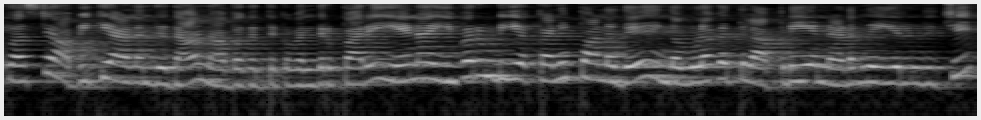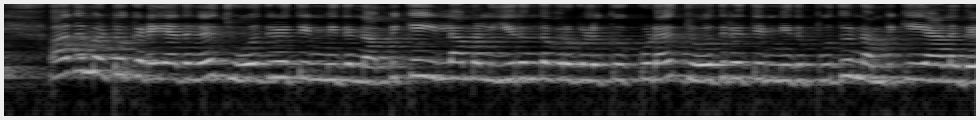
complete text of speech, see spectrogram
ஃபர்ஸ்ட் அபிகே ஆனந்த் தான் ஞாபகத்துக்கு வந்திருப்பாரு. ஏன்னா இவருடைய கணிப்பானது இந்த உலகத்தில் அப்படியே நடந்து இருந்துச்சு. அது மட்டும் கிடையாதுங்க ஜோதிடத்தின் மீது நம்பிக்கை இல்லாமல் இருந்தவர்களுக்கு கூட ஜோதிடத்தின் மீது புது நம்பிக்கையானது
